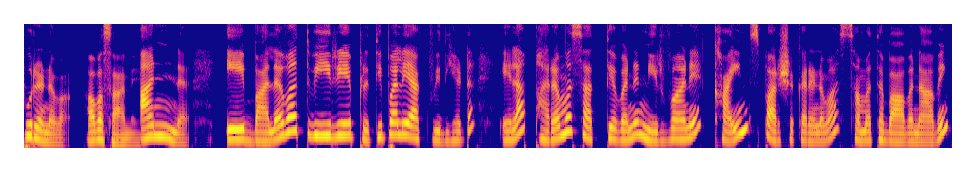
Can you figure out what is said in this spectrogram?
පුරනවා. අවසානයේ. අන්න ඒ බලවත් වීරියේ ප්‍රතිඵලයක් විදිහට එලා පරම සත්‍ය වන නිර්වාණය කයින් ස්පර්ශ කරනවා සමත භාවනාවෙන්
